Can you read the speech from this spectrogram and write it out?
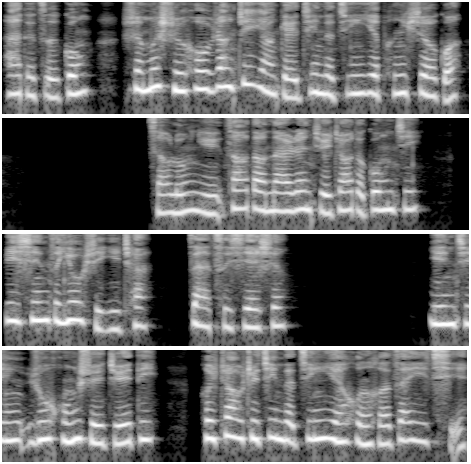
她的子宫什么时候让这样给劲的精液喷射过？小龙女遭到男人绝招的攻击，逼心子又是一颤，再次歇声。阴茎如洪水决堤，和赵志敬的精液混合在一起。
